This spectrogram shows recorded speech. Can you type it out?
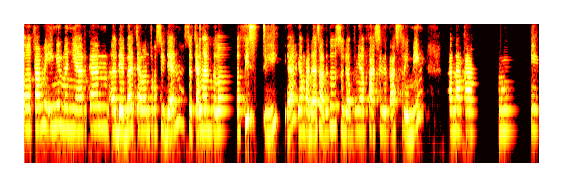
uh, kami ingin menyiarkan uh, debat calon presiden secara dengan televisi ya, yang pada saat itu sudah punya fasilitas streaming karena kami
